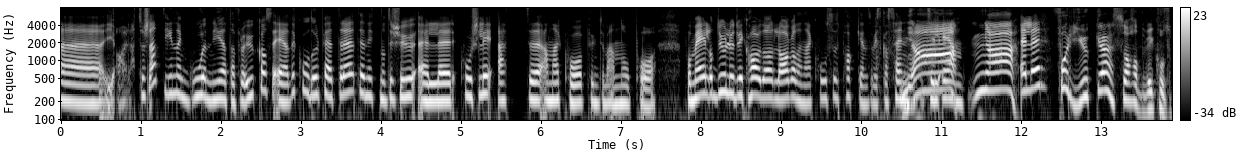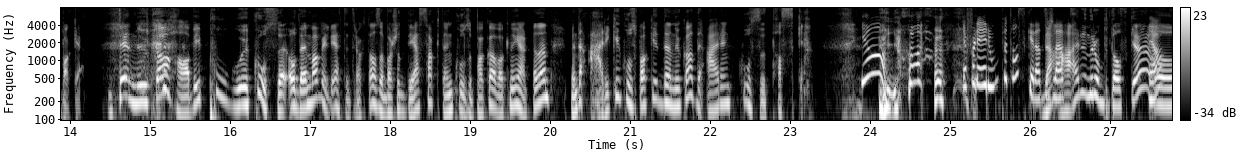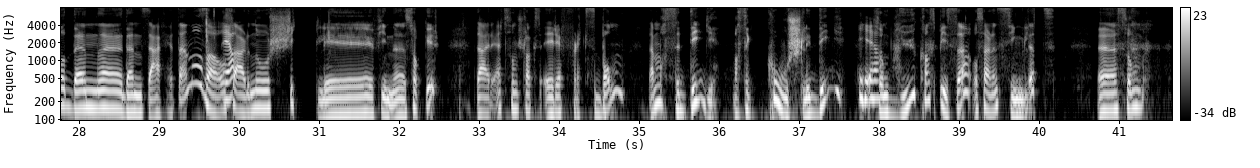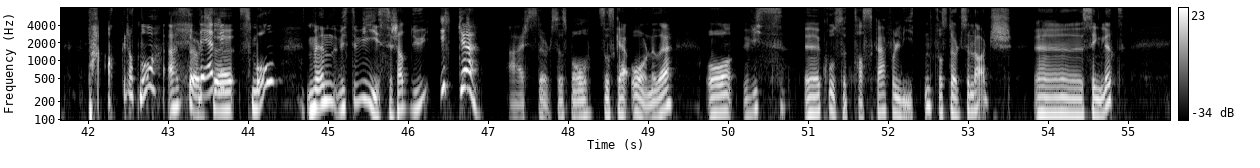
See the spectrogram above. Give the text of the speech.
ja, rett og slett, dine gode nyheter fra uka, så er det kodeord P3 til 1987 eller koselig at nrk.no på, på mail. Og du, Ludvig, har jo da laga denne kosepakken som vi skal sende til Nja, én. Ja. Eller? Forrige uke så hadde vi kosepakke. Denne uka har vi kose... Og den var veldig ettertrakta. Altså bare så det er sagt, den kosepakka var ikke noe gærent med den. Men det er ikke kosepakke denne uka, det er en kosetaske. Ja! Ja, for det er rumpetaske, rett Det og slett. er en rumpetaske, Ja. og den, eh, den er fett, den. Altså. Og så Ja. er det noe skikkelig fine sokker. Det er et sånn slags refleksbånd. Det er masse digg. Masse koselig digg Ja. som du kan spise. Og så er det en singlet eh, som akkurat nå er størrelse er litt... small. Men hvis det viser seg at du ikke er størrelse small, så skal jeg ordne det. Og hvis eh, kosetaska er for liten for størrelse large eh, singlet,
